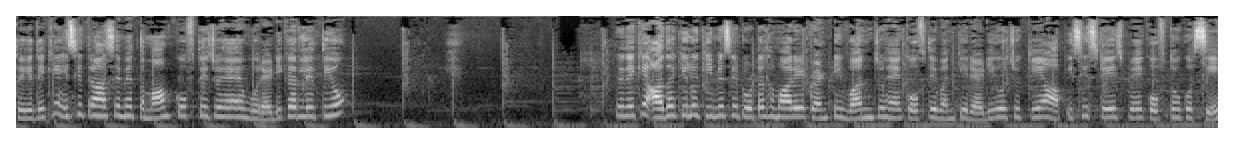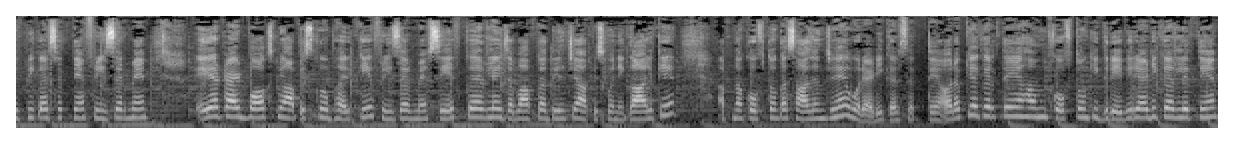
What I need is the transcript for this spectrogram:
तो ये देखें, इसी तरह से मैं तमाम कोफ्ते जो है वो रेडी कर लेती हूँ। तो देखिए, आधा किलो कीमे से टोटल हमारे 21 जो है कोफ्ते बन के रेडी हो चुके हैं। आप इसी स्टेज पे कोफ्तों को सेव भी कर सकते हैं फ्रीज़र में। एयर टाइट बॉक्स में आप इसको भर के फ्रीज़र में सेव कर लें। जब आपका दिल चाहे, आप इसको निकाल के अपना कोफ्तों का सालन जो है वो रेडी कर सकते हैं। और अब क्या करते हैं, हम कोफ्तों की ग्रेवी रेडी कर लेते हैं।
